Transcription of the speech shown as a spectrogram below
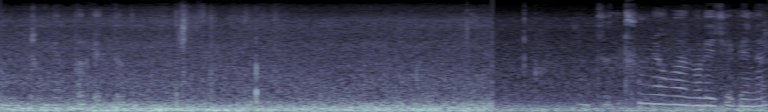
엄청 예쁘게 뜨고 아주 투명한 우리 집이는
